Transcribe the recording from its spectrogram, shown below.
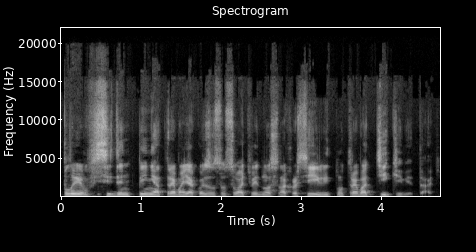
вплив Сі Цзіньпіня треба якось застосувати в відносинах Росії, ну треба тільки вітати.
